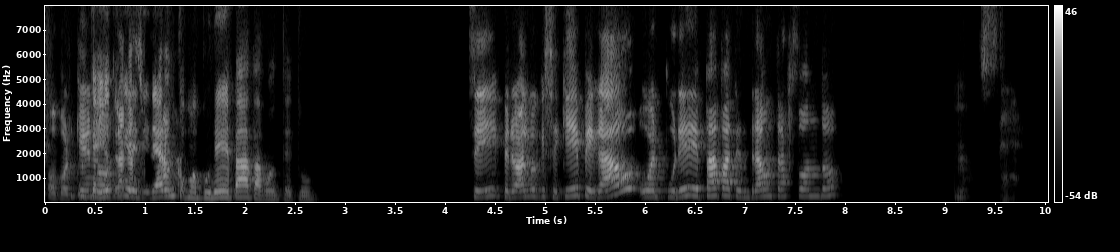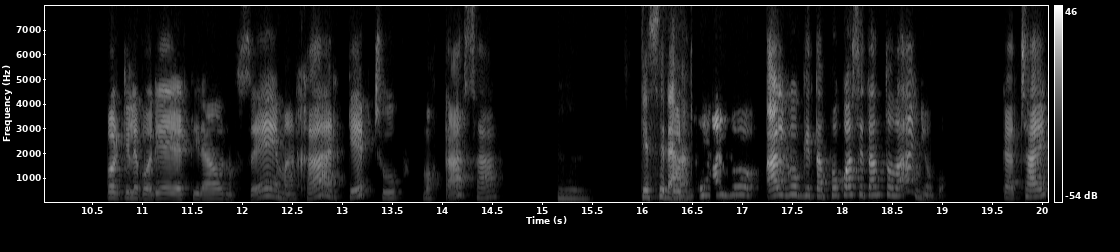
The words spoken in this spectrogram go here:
¿O por qué Porque hay no? otro la que le tiraron como puré de papa, ponte tú. Sí, pero algo que se quede pegado o el puré de papa tendrá un trasfondo No sé. porque le podría haber tirado, no sé, manjar, ketchup, mostaza. Mm. ¿Qué será? Porque es algo, algo que tampoco hace tanto daño, ¿cachai?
